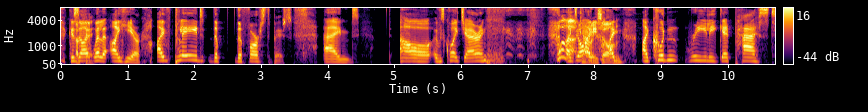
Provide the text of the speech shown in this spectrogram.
because I well I hear I've played the the first bit, and oh, it was quite jarring. Well, that don't- carries I, on. I, I couldn't really get past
